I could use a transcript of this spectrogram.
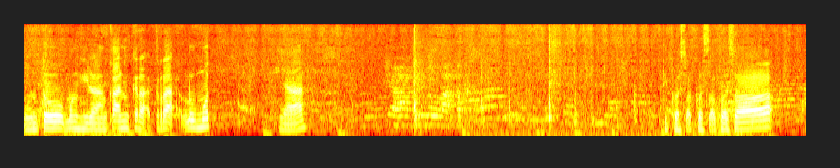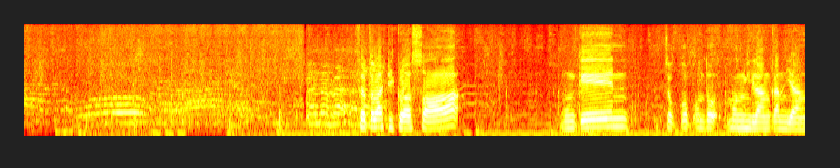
untuk menghilangkan kerak-kerak lumut ya. Digosok-gosok-gosok. Setelah digosok mungkin cukup untuk menghilangkan yang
